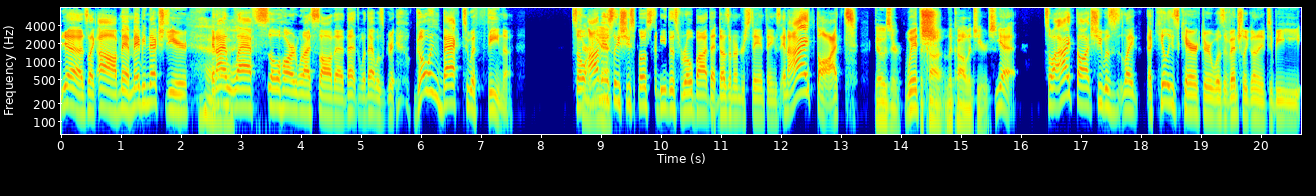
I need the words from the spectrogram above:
Yeah, it's like, ah man, maybe next year. and I laughed so hard when I saw that. That that was great. Going back to Athena. So Sure, yeah. obviously she's supposed to be this robot that doesn't understand things, and I thought, Gozer, the which co- the college years. yeah, so I thought she was like Achilles' character was eventually going to be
